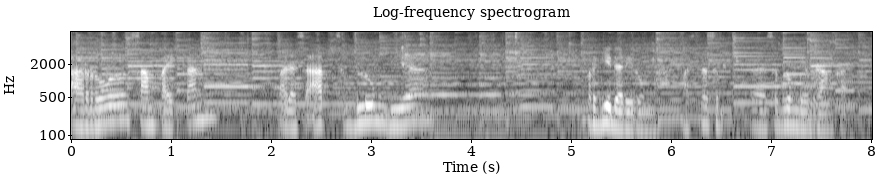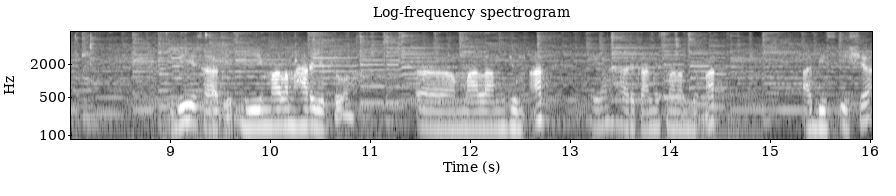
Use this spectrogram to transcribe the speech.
Arul sampaikan pada saat sebelum dia pergi dari rumah maksudnya eh, sebelum dia berangkat. Jadi saat di malam hari itu eh, malam Jumat ya hari Kamis malam Jumat habis Isya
